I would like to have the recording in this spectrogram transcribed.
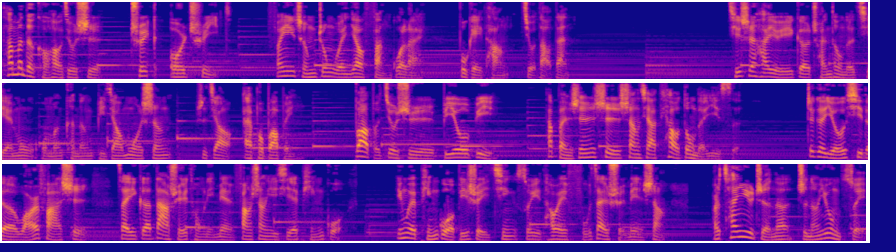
他们的口号就是 trick or treat。翻译成中文要反过来，不给糖就捣蛋。其实还有一个传统的节目，我们可能比较陌生，是叫 Apple Bobbing。Bob 就是 B O B，它本身是上下跳动的意思。这个游戏的玩法是在一个大水桶里面放上一些苹果，因为苹果比水轻，所以它会浮在水面上，而参与者呢只能用嘴，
